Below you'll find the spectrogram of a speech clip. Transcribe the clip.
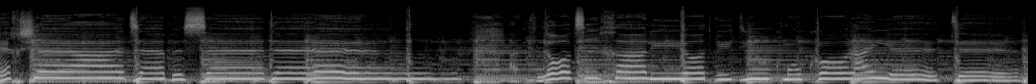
איך שאת זה בסדר. לא צריכה להיות בדיוק כמו כל היתר.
